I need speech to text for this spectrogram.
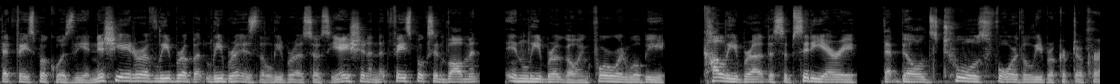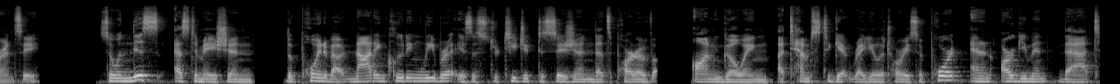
that Facebook was the initiator of Libra, but Libra is the Libra Association, and that Facebook's involvement in Libra going forward will be Calibra, the subsidiary that builds tools for the Libra cryptocurrency. So, in this estimation, the point about not including Libra is a strategic decision that's part of ongoing attempts to get regulatory support and an argument that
